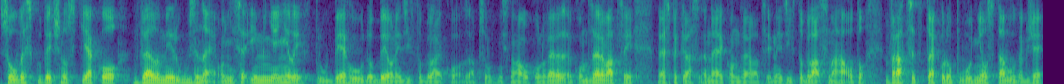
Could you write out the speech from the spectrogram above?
jsou ve skutečnosti jako velmi různé. Oni se i měnili v průběhu doby. O nejdřív to byla jako absolutní snaha o konver- konzervaci, respektive ne konzervaci, nejdřív to byla snaha o to vracet to jako do původního stavu, takže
